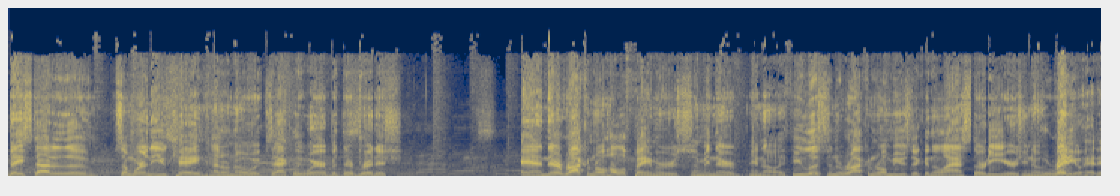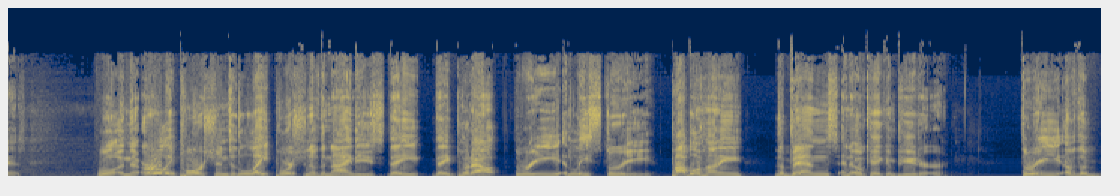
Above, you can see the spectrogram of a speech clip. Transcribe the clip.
based out of the somewhere in the UK. I don't know exactly where, but they're British. And they're rock and roll Hall of Famers. I mean, they're, you know, if you listen to rock and roll music in the last 30 years, you know who Radiohead is. Well, in the early portion to the late portion of the 90s, they they put out three, at least three, Pablo Honey, The Bends, and OK Computer. Three of the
